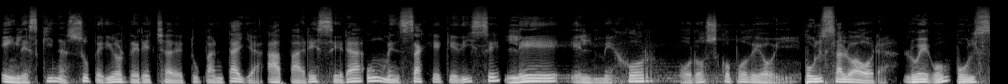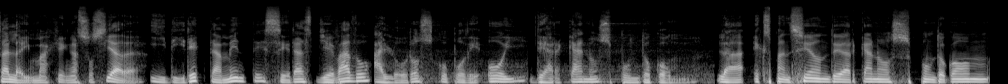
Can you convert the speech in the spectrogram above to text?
en la esquina superior derecha de tu pantalla aparece será un mensaje que dice lee el mejor horóscopo de hoy. Púlsalo ahora. Luego pulsa la imagen asociada y directamente serás llevado al horóscopo de hoy de arcanos.com. La expansión de arcanos.com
